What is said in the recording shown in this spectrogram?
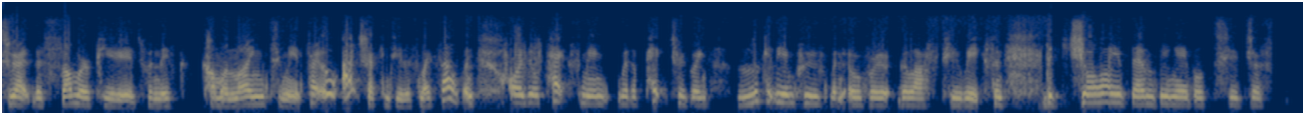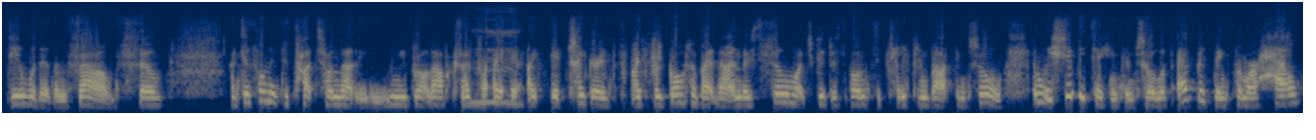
throughout the summer period when they've come online to me. It's like oh actually i can do this myself. And or they'll text me with a picture going look at the improvement over the last two weeks. And the joy of them being able to just deal with it themselves. So I just wanted to touch on that when you brought that up because I, mm. I, I, it triggered. I forgot about that, and there's so much good response to taking back control, and we should be taking control of everything from our health,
